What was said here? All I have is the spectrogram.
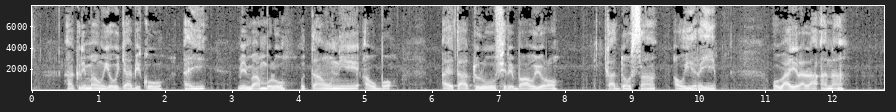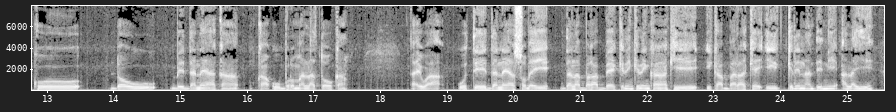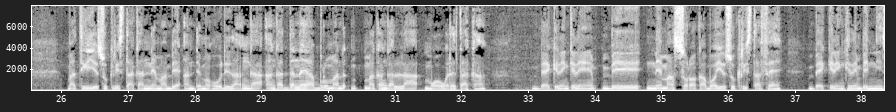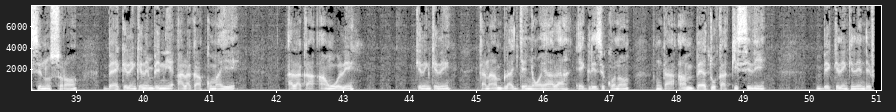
hakilimaw y'o jaabi ko ayi min b'an bolo o t'anw ni aw bɔ a ye taa turu feerebagaw yɔrɔ ka dɔ san aw yɛrɛ ye o b'a yirala an na ko dɔw bɛ dannaya kan ka u boromala tɔw kan ayiwa o tɛ dannaya sɔbɛ ye dannabaga bɛɛ kelen kelen ka kan k'i i ka baara kɛ i kelen na de ni ala ye matigi yesu krista ka nɛɛma bɛ an dɛmɛ o de la nka an ka dannaya buruma ma kan ka la mɔgɔ wɛrɛ ta kan bɛɛ kelen kelen bɛ nɛɛma sɔrɔ ka bɔ yesu krista fɛ bɛɛ kelen kelen bɛ ninsenu sɔrɔ bɛɛ kelen kelen bɛ ni ala ka kuma ye ala ka an wele kelen kelen ka n'an bila jɛɲɔgɔnya la egilizi kɔnɔ nka an bɛɛ t'u ka kisili bɛ kelen kelen de fɛ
